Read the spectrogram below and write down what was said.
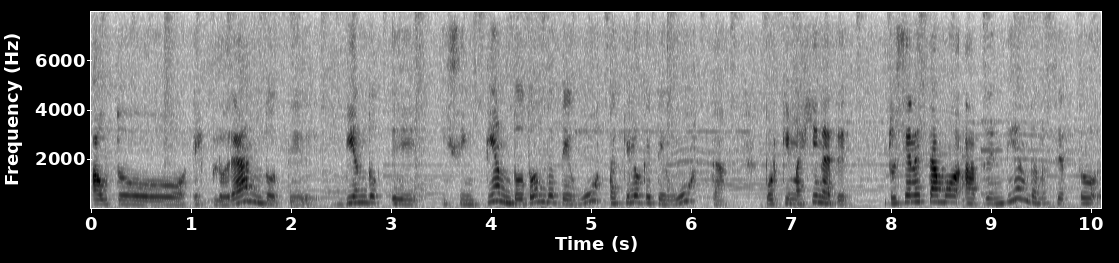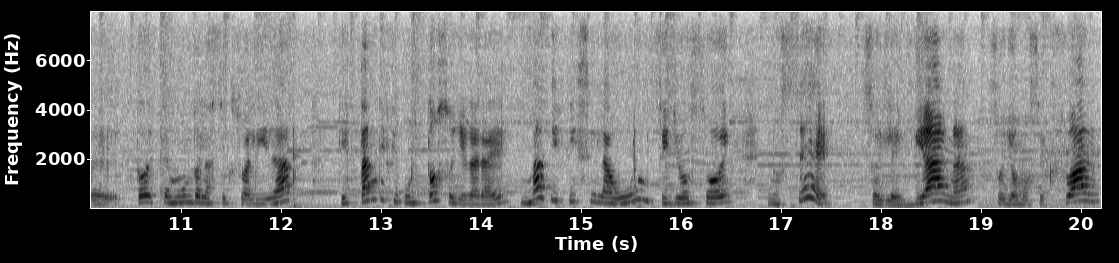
autoexplorándote, viendo y sintiendo dónde te gusta, qué es lo que te gusta. Porque imagínate, recién estamos aprendiendo, ¿no es cierto?, eh, todo este mundo de la sexualidad, que es tan dificultoso llegar a él, más difícil aún si yo soy, no sé, soy lesbiana, soy homosexual,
